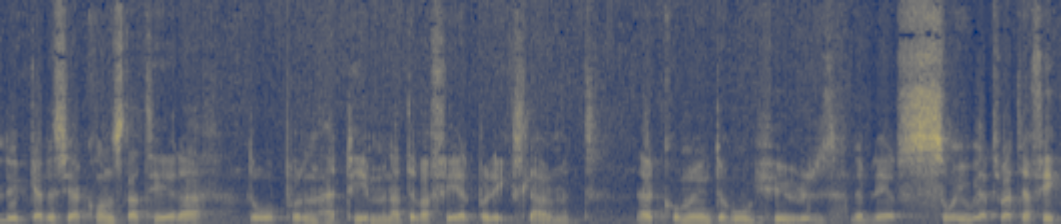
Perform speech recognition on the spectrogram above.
lyckades jag konstatera då på den här timmen att det var fel på rikslarmet. Jag kommer inte ihåg hur det blev så. Jo, jag tror att jag fick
